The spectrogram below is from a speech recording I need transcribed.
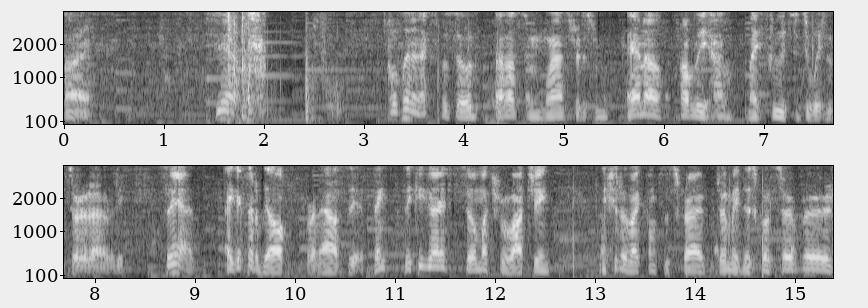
Alright. So yeah hopefully in the next episode, I'll have some plans for this one, and I'll probably have my food situation sorted out already. So yeah, I guess that'll be all for now. So yeah, thank, thank you guys so much for watching. Make sure to like, comment, subscribe, join my Discord server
